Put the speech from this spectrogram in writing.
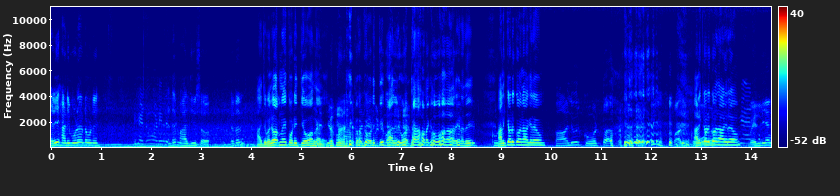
എടി ഹണിമൂൺ കണ്ട പോണ്? അജ്മൽ പറഞ്ഞ കൊടിത്തിയോ വന്നാണ് കൊടിത്തി പാലൂർ കോട്ട അവിടെ പോവാന്നാ പറയണത്. അനക്ക് എവിടെ ആഗ്രഹം? പാലൂർ കോട്ട. അനക്കെടുക്കാൻ ആഗ്രഹം? വെള്ളിയാൻ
